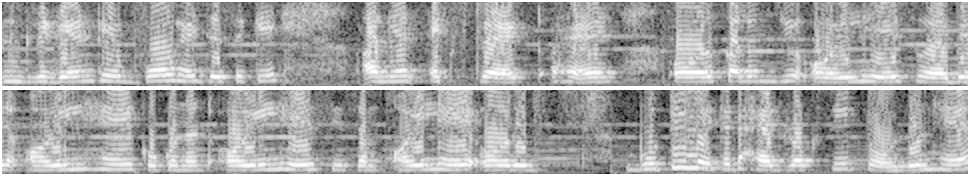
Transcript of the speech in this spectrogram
इंग्रेडिएंट है वो है जैसे कि अनियन एक्सट्रैक्ट है और कलंजी ऑयल है सोयाबीन ऑयल है कोकोनट ऑयल है सीसम ऑयल है और बुटीलेटेड हाइड्रोक्सी टोलून है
